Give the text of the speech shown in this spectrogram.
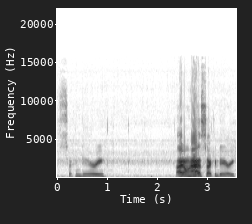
Secondary. I don't have a secondary.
